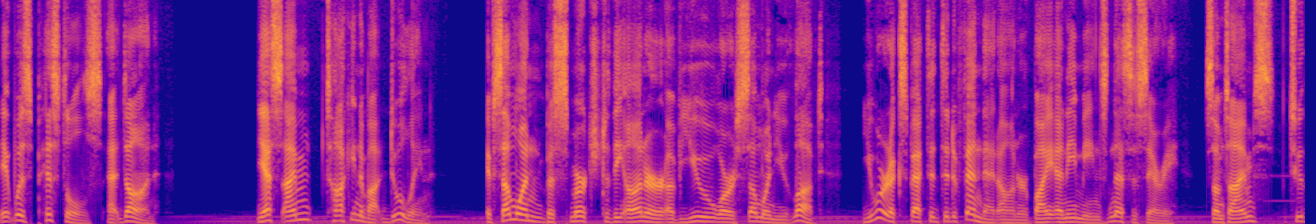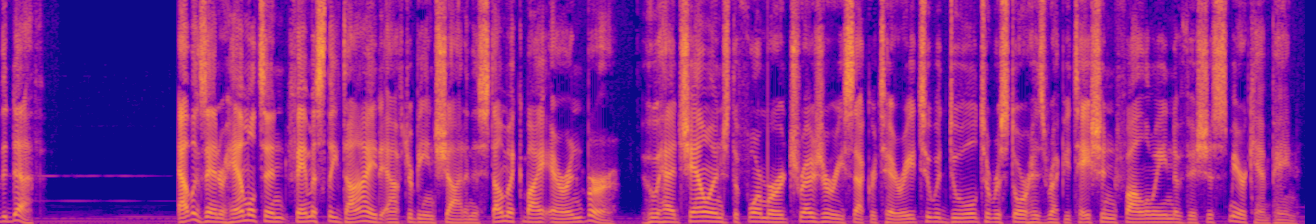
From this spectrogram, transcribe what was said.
it was pistols at dawn. Yes, I'm talking about dueling. If someone besmirched the honor of you or someone you loved, you were expected to defend that honor by any means necessary, sometimes to the death. Alexander Hamilton famously died after being shot in the stomach by Aaron Burr, who had challenged the former Treasury Secretary to a duel to restore his reputation following a vicious smear campaign.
